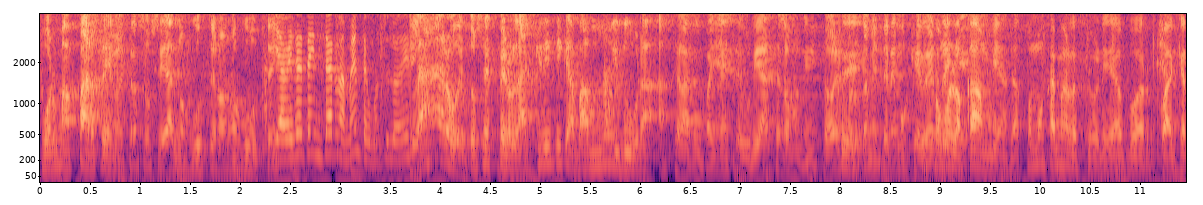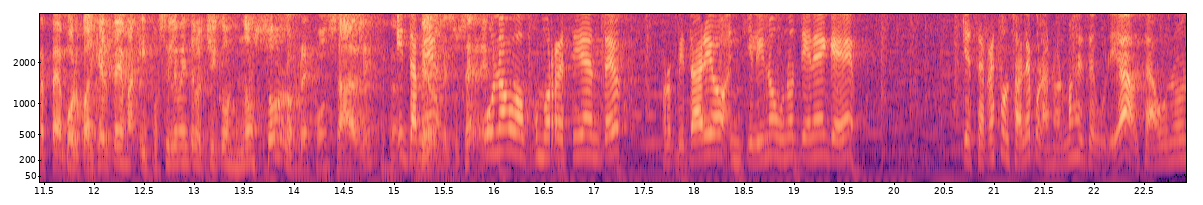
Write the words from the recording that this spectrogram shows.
forma parte de nuestra sociedad, nos guste o no nos guste. Y a veces está internamente, como tú lo dices. Claro, entonces, pero la crítica va muy dura hacia la compañía de seguridad, hacia los administradores, Sí. pero también tenemos que ¿Y ver ¿Cómo de lo que- cambian? O sea, ¿cómo cambian la seguridad por cualquier tema? por cualquier tema y posiblemente los chicos no son los responsables Y también de lo que sucede. uno como, como residente, propietario, inquilino, uno tiene que, que ser responsable con las normas de seguridad. O sea, uno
